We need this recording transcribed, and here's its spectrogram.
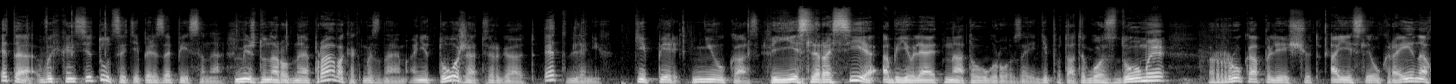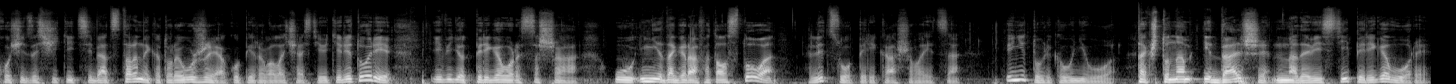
Это в их конституции теперь записано. Международное право, как мы знаем, они тоже отвергают. Это для них теперь не указ. Если Россия объявляет НАТО угрозой, депутаты Госдумы рукоплещут. А если Украина хочет защитить себя от страны, которая уже оккупировала часть ее территории и ведет переговоры с США, у недографа Толстого лицо перекашивается. И не только у него. Так что нам и дальше надо вести переговоры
